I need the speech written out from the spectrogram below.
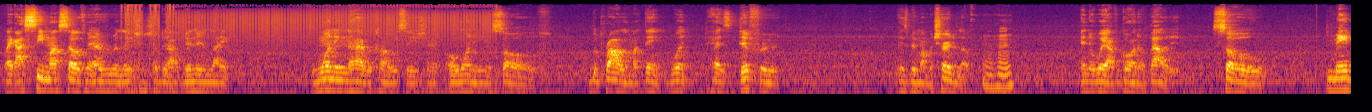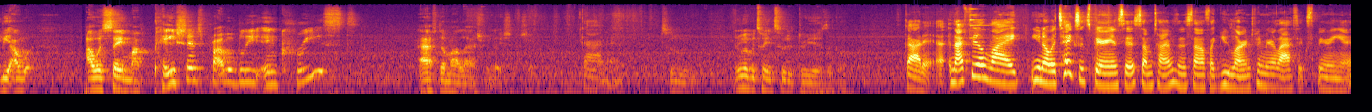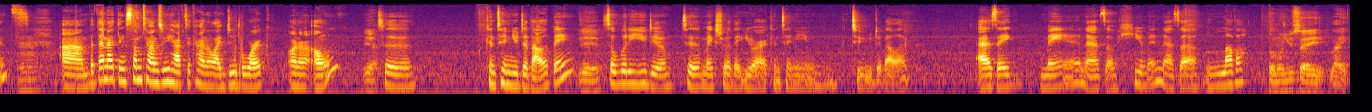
like I see myself in every relationship that I've been in, like wanting to have a conversation or wanting to solve the problem. I think what has differed has been my maturity level mm-hmm. and the way I've gone about it. So maybe I would I would say my patience probably increased after my last relationship. Got it. Two, anywhere between two to three years ago. Got it. And I feel like, you know, it takes experiences sometimes, and it sounds like you learned from your last experience. Mm-hmm. Um, but then I think sometimes we have to kind of like do the work on our own yeah. to continue developing. Yeah. So, what do you do to make sure that you are continuing to develop as a man, as a human, as a lover? So, when you say like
